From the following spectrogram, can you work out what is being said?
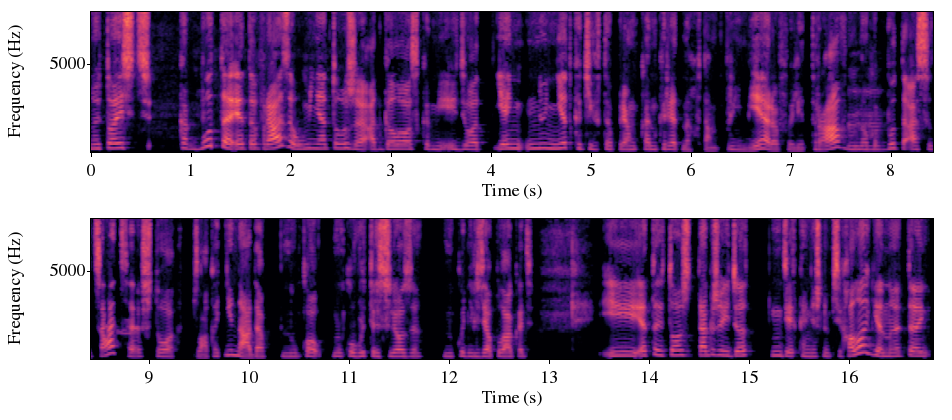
Ну, то есть как будто эта фраза у меня тоже отголосками идет. Я, ну, нет каких-то прям конкретных там примеров или травм, mm-hmm. но как будто ассоциация, что плакать не надо. Ну-ка, ну-ка вытри слезы. Ну-ка нельзя плакать. И это тоже также идет, ну, здесь, конечно, психология, но это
